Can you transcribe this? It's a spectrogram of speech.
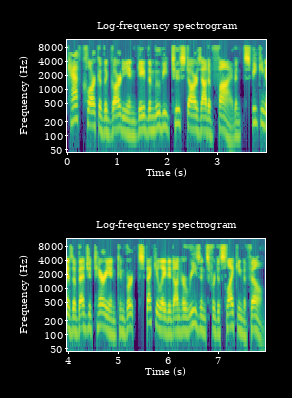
Cath Clarke of The Guardian gave the movie 2 stars out of 5 and, speaking as a vegetarian convert, speculated on her reasons for disliking the film.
